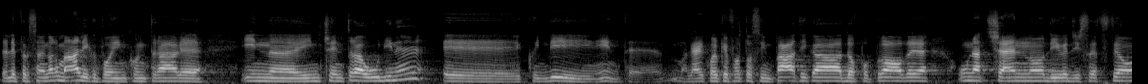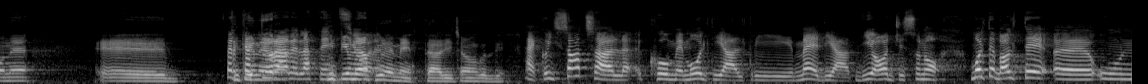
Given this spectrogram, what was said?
delle persone normali che puoi incontrare in, in centro a Udine e quindi niente, magari qualche foto simpatica dopo prove, un accenno di registrazione. e Per ha- catturare Chi più ne ha l'attenzione. più ne metta, diciamo così. Ecco, i social, come molti altri media di oggi, sono molte volte eh, un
